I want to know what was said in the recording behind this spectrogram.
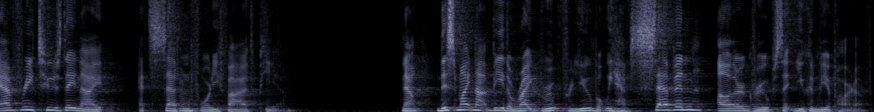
every Tuesday night at 7:45 p.m. Now, this might not be the right group for you, but we have seven other groups that you can be a part of.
